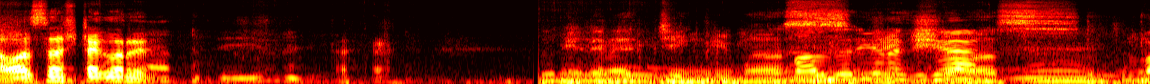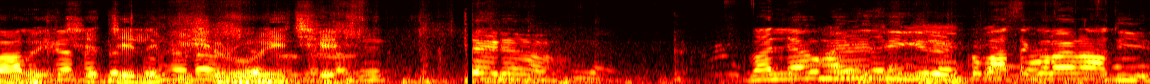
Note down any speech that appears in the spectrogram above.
আবার চেষ্টা করেন। এখানে চিংড়ি মাছ মাছ রয়েছে জেলি ফিশও রয়েছে। বাল্যাও মেরে সিগারেট কো বাতে গলা না দিয়ে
